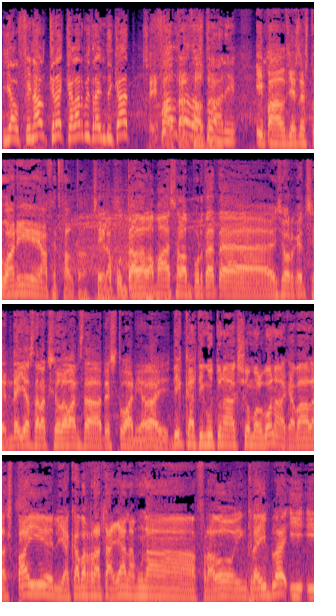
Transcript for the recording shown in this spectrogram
i al final crec que l'àrbitre ha indicat Sí, falta, falta, d'Estuani. I pel gest d'Estuani ha fet falta. Sí, la puntada de la mà se l'han portat a Jorgensen. Deies de l'acció d'abans de- d'Estuani, Adai. Dic que ha tingut una acció molt bona, que va a l'espai, li acaba retallant amb una fredor increïble i, i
